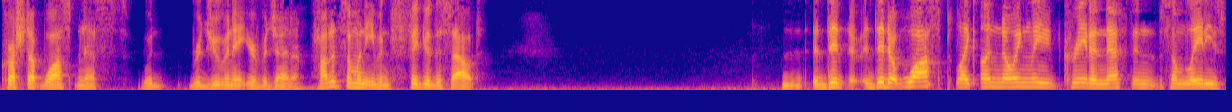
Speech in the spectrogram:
crushed up wasp nest would rejuvenate your vagina? How did someone even figure this out? Did did a wasp like unknowingly create a nest in some lady's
